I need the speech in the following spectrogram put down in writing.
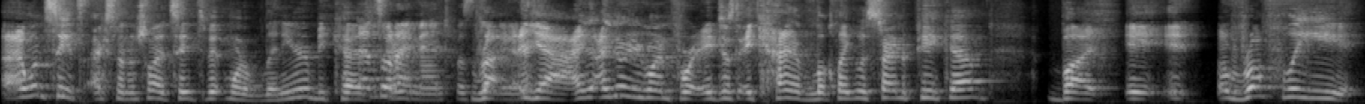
I wouldn't say it's exponential. I'd say it's a bit more linear because that's what I meant. Was Right? linear. Yeah, I, I know you're going for it. It just it kind of looked like it was starting to peak up, but it, it roughly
